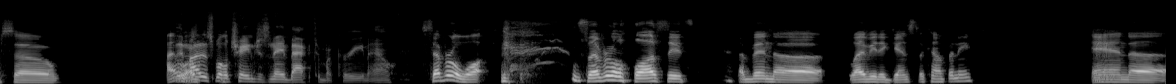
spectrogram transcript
So I they might as well change his name back to McCree now. several law several lawsuits have been uh levied against the company, Mhm. and uh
